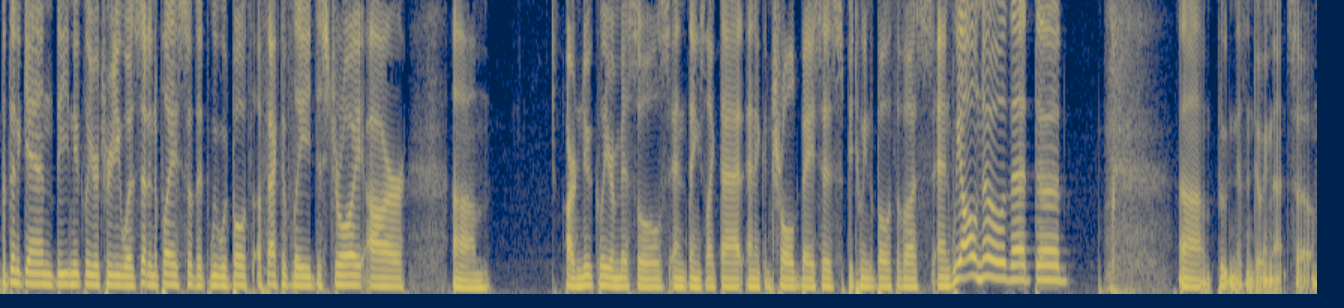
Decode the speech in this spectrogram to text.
But then again, the nuclear treaty was set into place so that we would both effectively destroy our um, our nuclear missiles and things like that, and a controlled basis between the both of us. And we all know that uh, uh, Putin isn't doing that. So,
